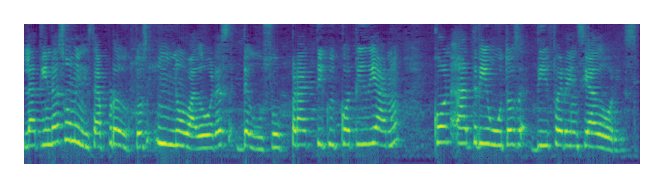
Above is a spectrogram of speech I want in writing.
La tienda suministra productos innovadores de uso práctico y cotidiano con atributos diferenciadores.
